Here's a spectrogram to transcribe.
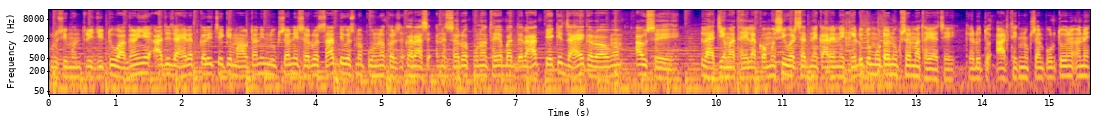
કૃષિ મંત્રી જીતુ વાઘાણીએ આજે જાહેરાત કરી છે કે માવઠાની નુકસાનની સર્વ સાત દિવસમાં પૂર્ણ કરશે- કરાશે અને સર્વ પૂર્ણ થયા બાદ રાહત પેકેજ જાહેર કરવામાં આવશે. રાજ્યમાં થયેલા કમોસમી વરસાદને કારણે ખેડૂતો મોટા નુકસાનમાં થયા છે. ખેડૂતો આર્થિક નુકસાન પૂરતું અને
